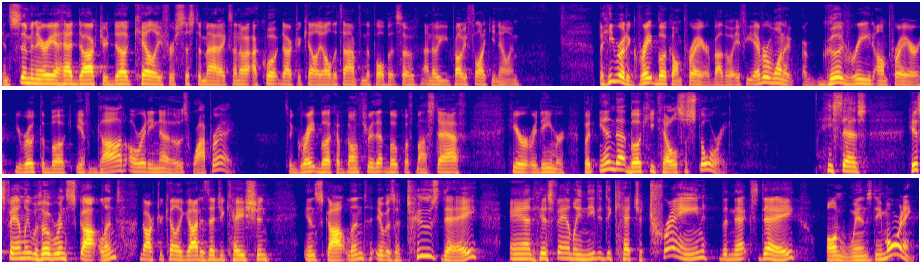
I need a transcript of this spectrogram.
In seminary, I had Dr. Doug Kelly for systematics. I know I quote Dr. Kelly all the time from the pulpit, so I know you probably feel like you know him. But he wrote a great book on prayer, by the way. If you ever want a, a good read on prayer, he wrote the book, If God Already Knows, Why Pray? It's a great book. I've gone through that book with my staff here at Redeemer. But in that book, he tells a story. He says his family was over in Scotland. Dr. Kelly got his education in Scotland. It was a Tuesday, and his family needed to catch a train the next day on Wednesday morning.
